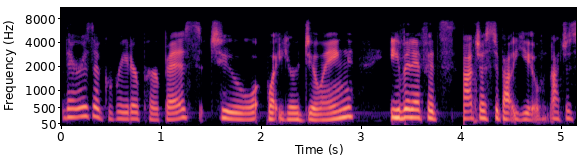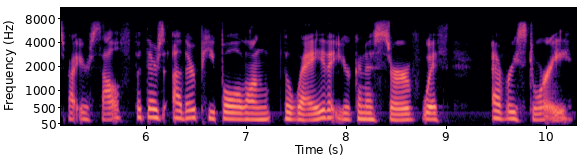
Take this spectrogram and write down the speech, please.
there is a greater purpose to what you're doing, even if it's not just about you, not just about yourself, but there's other people along the way that you're going to serve with every story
